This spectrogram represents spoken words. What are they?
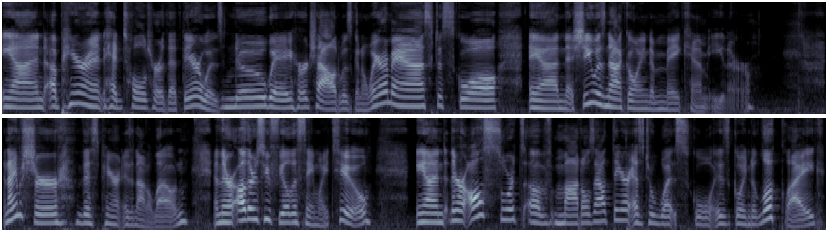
And a parent had told her that there was no way her child was going to wear a mask to school and that she was not going to make him either. And I'm sure this parent is not alone. And there are others who feel the same way too. And there are all sorts of models out there as to what school is going to look like.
